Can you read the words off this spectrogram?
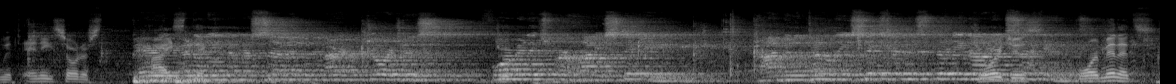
with any sort of high stick. number seven, Art Georges, four minutes for high sticking. Time to the penalty, six minutes, 39 Georges, seconds. four minutes. Perry, seven, Georges, four minutes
